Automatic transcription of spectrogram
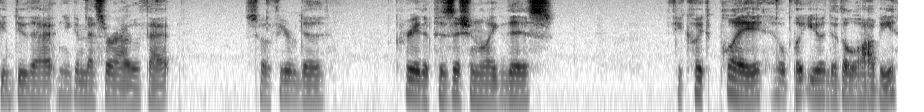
can do that and you can mess around with that. So if you were to create a position like this if you click play it'll put you into the lobby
